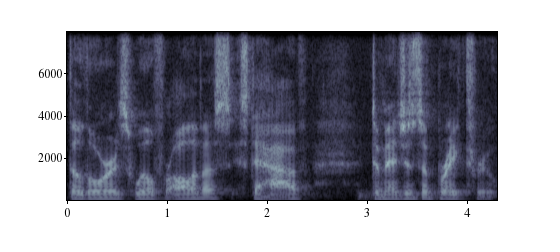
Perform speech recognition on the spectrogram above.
the Lord's will for all of us is to have dimensions of breakthrough,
